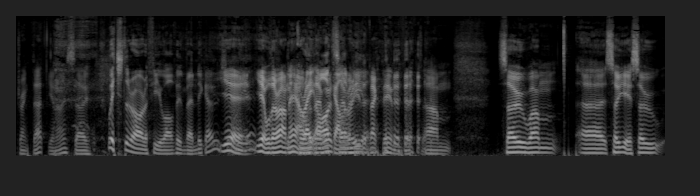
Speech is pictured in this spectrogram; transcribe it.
drank that, you know. So Which there are a few of in Bendigo. yeah, yeah, Well, there are now. Great art so gallery, yeah. back then. But, um, so, um, uh, so yeah, so.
